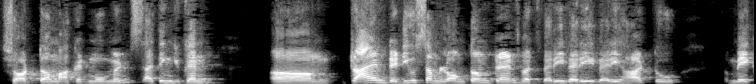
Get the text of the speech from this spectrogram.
short term market movements. I think you can um, try and deduce some long term trends but it's very very very hard to make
